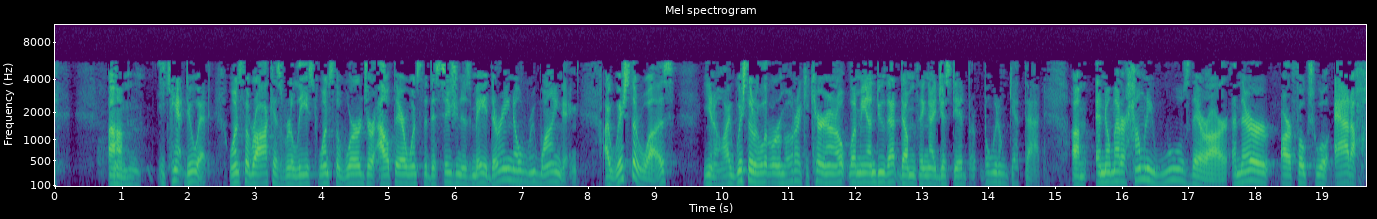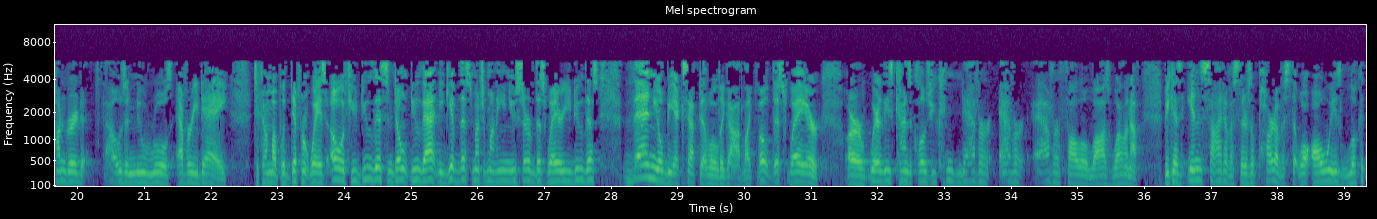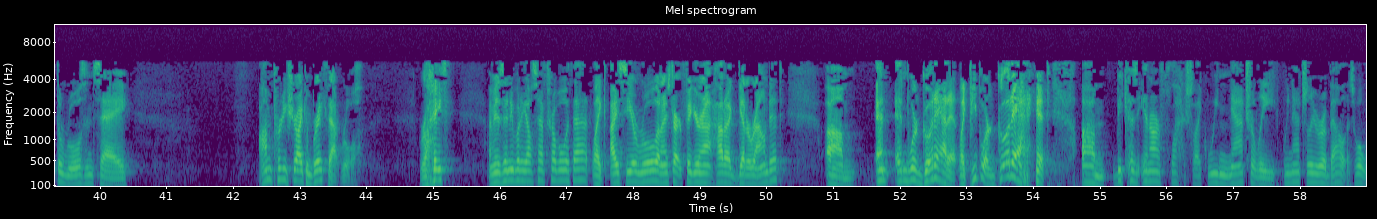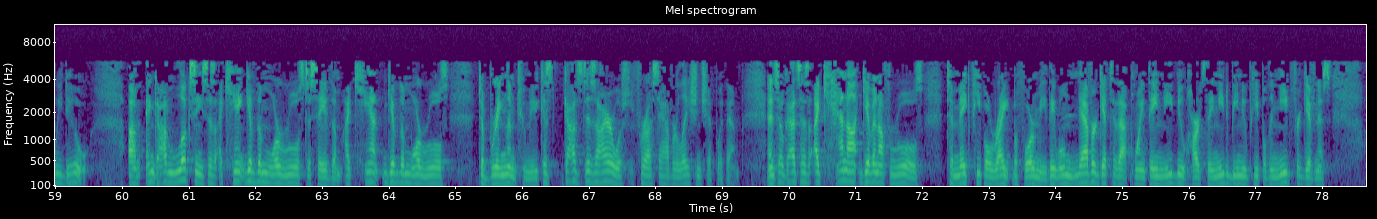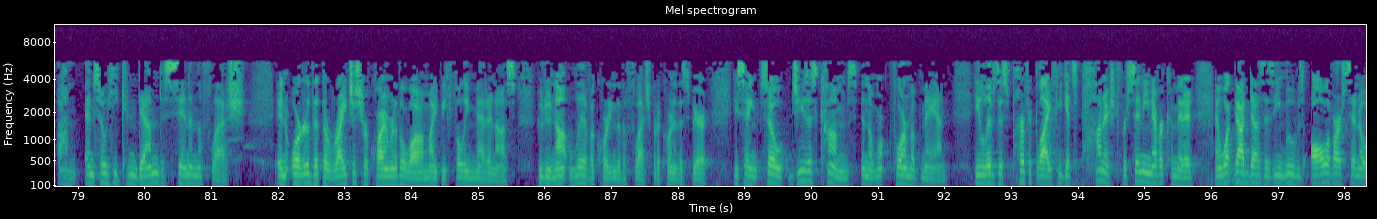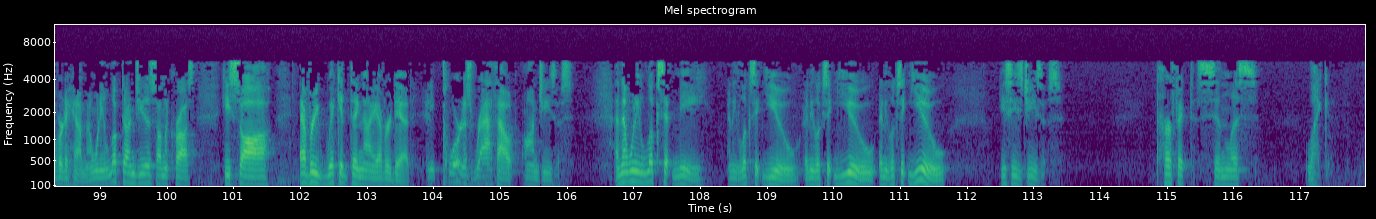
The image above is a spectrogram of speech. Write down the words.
Um, he can't do it. Once the rock is released, once the words are out there, once the decision is made, there ain't no rewinding. I wish there was. You know, I wish there was a little remote I could carry around. Oh, let me undo that dumb thing I just did. But, but we don't get that. Um, and no matter how many rules there are, and there are folks who will add a hundred thousand new rules every day to come up with different ways. Oh, if you do this and don't do that, and you give this much money and you serve this way, or you do this, then you'll be acceptable to God. Like vote this way, or or wear these kinds of clothes. You can never, ever, ever follow laws well enough because inside of us, there's a part of us that will always look at the rules and say, "I'm pretty sure I can break that rule." Right? I mean, does anybody else have trouble with that? Like, I see a rule and I start figuring out how to get around it. Um, and, and we're good at it. Like, people are good at it. Um, because in our flesh, like, we naturally, we naturally rebel. It's what we do. Um, and God looks and He says, I can't give them more rules to save them. I can't give them more rules to bring them to me because God's desire was for us to have relationship with Him. And so God says, I cannot give enough rules to make people right before me. They will never get to that point. They need new hearts. They need to be new people. They need forgiveness. Um, and so He condemned sin in the flesh in order that the righteous requirement of the law might be fully met in us who do not live according to the flesh but according to the spirit. He's saying, so Jesus comes in the form of man. He lives this perfect life. He gets punished for sin he never committed. And what God does is he moves all of our sin over to him. And when he looked on Jesus on the cross, he saw every wicked thing I ever did. And he poured his wrath out on Jesus. And then when he looks at me, and he looks at you, and he looks at you, and he looks at you, he sees Jesus. Perfect, sinless, like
